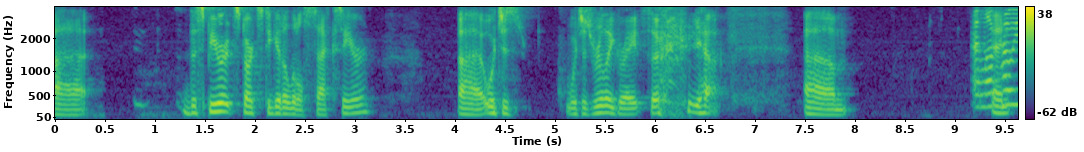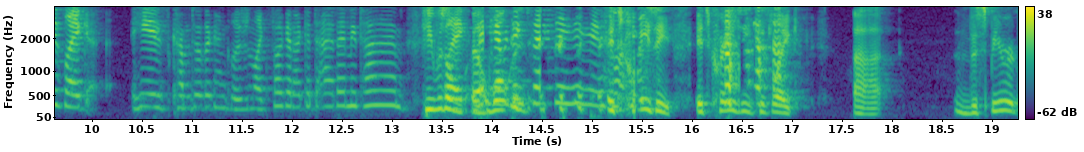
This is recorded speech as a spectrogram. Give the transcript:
Uh, the spirit starts to get a little sexier, uh, which is which is really great. So yeah, um, I love And- how he's like he's come to the conclusion like fuck it, I could die at any time. he was Like a. uh, well, it's, sexy. it's crazy. It's crazy because like uh, the spirit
